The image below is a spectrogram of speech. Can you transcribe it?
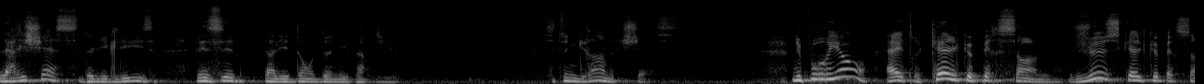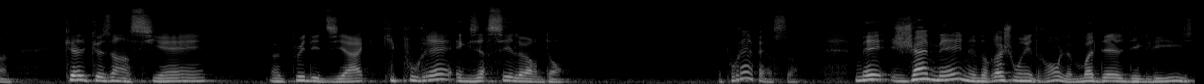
La richesse de l'Église réside dans les dons donnés par Dieu. C'est une grande richesse. Nous pourrions être quelques personnes, juste quelques personnes, quelques anciens, un peu des diacres, qui pourraient exercer leurs dons. Pourrait faire ça. Mais jamais nous ne rejoindrons le modèle d'Église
